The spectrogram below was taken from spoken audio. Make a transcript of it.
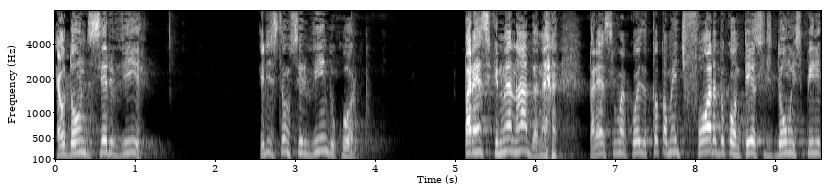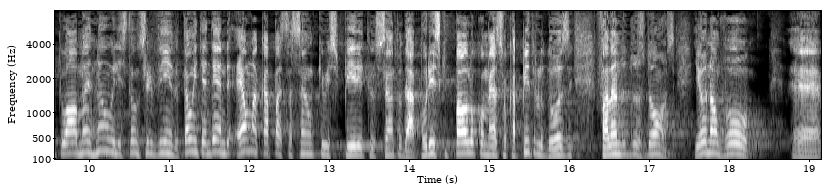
É o dom de servir. Eles estão servindo o corpo. Parece que não é nada, né? Parece uma coisa totalmente fora do contexto de dom espiritual, mas não, eles estão servindo. Estão entendendo? É uma capacitação que o Espírito Santo dá. Por isso que Paulo começa o capítulo 12 falando dos dons. Eu não vou é,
